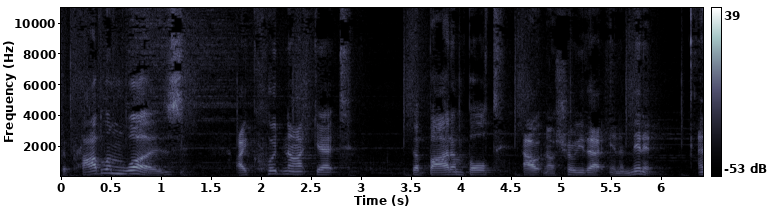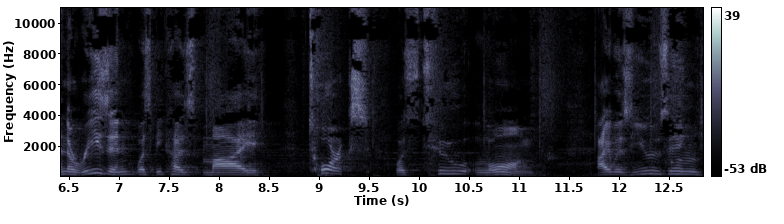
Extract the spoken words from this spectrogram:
the problem was I could not get the bottom bolt out, and I'll show you that in a minute. And the reason was because my Torx was too long. I was using,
